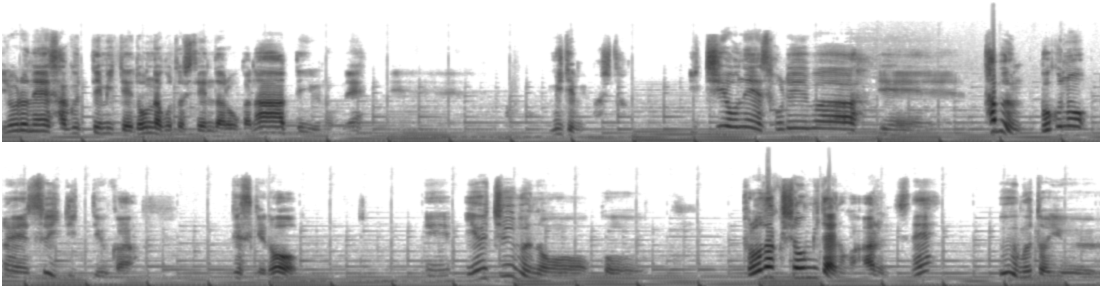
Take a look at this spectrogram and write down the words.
いろいろね、探ってみて、どんなことしてんだろうかなっていうのをね、えー見てみました。一応ね、それは、えー多分僕の、えー推理っていうか、ですけど、えー YouTube の、こう、プロダクションみたいのがあるんですね。ウームという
